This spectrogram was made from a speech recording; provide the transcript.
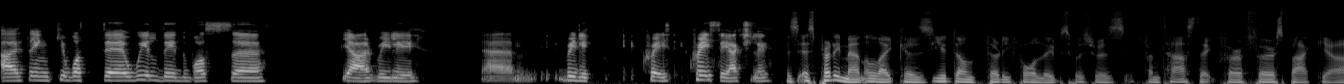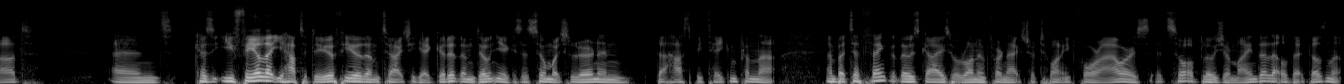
I think what uh, Will did was, uh, yeah, really, um, really crazy, crazy actually. It's, it's pretty mental, like, because you'd done 34 loops, which was fantastic for a first backyard. And because you feel that you have to do a few of them to actually get good at them, don't you? Because there's so much learning that has to be taken from that. And but to think that those guys were running for an extra 24 hours, it sort of blows your mind a little bit, doesn't it?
